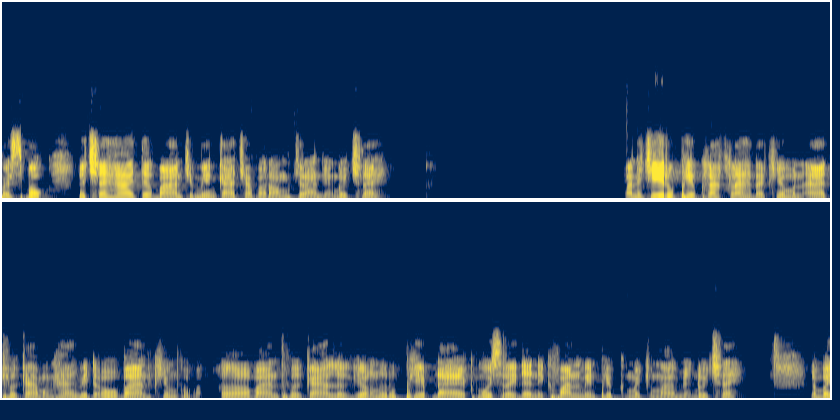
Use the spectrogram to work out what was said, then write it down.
Facebook ដូច្នេះហើយទើបបានជាមានការចាប់អារម្មណ៍ច្រើនយ៉ាងដូចនេះ បាទនេះជារូបភាពខ្លះខ្លះដែលខ្ញុំមិនអាចធ្វើការបង្ហាញវីដេអូបានខ្ញុំក៏បានធ្វើការលើកយកនៅរូបភាពដែលក្មួយស្រីដែលនេះខ្វាន់មានភាពកមិចកមើមយ៉ាងដូចនេះដើម្បី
